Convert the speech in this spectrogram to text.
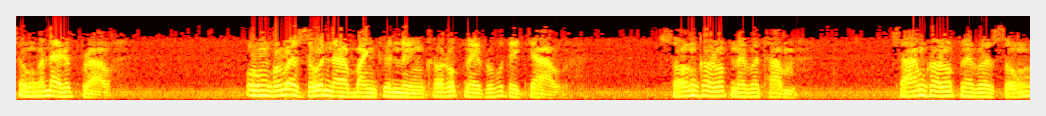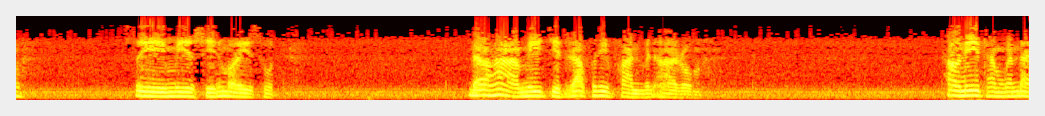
ทรงกันได้หรือเปล่า องค์ของว่าโสดาบันคือหนึ่งเคารพในพระพุทธเจ้าสองเคารพในพระธรรมสามเคารพในพระสงฆ์สี่มีศีลบริสุทธิ์ แล้วห้ามีจิตรักพระนิพพานเป็นอารมณ์ เท่านี้ทำกันได้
